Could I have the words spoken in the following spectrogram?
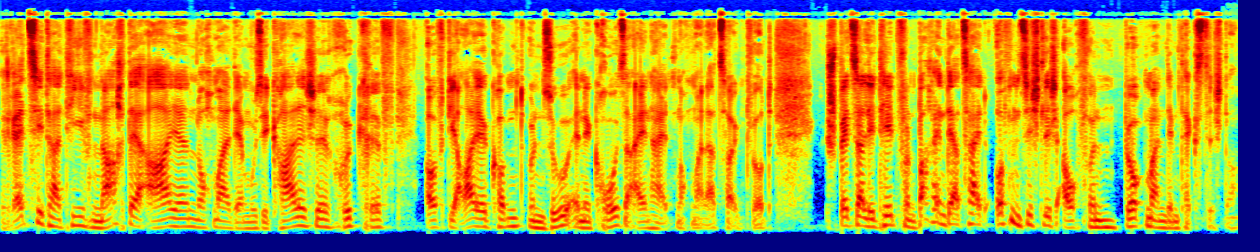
Rezitativ nach der Arie nochmal der musikalische Rückgriff auf die Arie kommt und so eine große Einheit nochmal erzeugt wird. Spezialität von Bach in der Zeit, offensichtlich auch von Birkmann, dem Textdichter.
